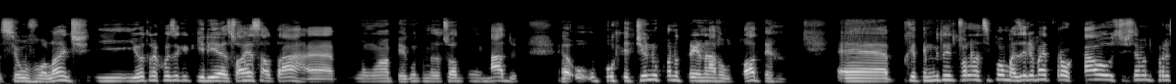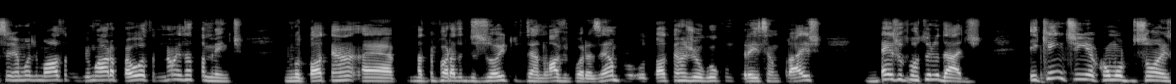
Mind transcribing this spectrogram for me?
ser o volante. E, e outra coisa que eu queria só ressaltar, é, não é uma pergunta, mas é só um dado, é, o, o Pochettino quando treinava o Tottenham, é, porque tem muita gente falando assim, pô, mas ele vai trocar o sistema do Paris Saint-Germain de uma, outra- de uma hora para outra. Não exatamente. No Tottenham, é, na temporada 18-19, por exemplo, o Tottenham jogou com três centrais, 10 oportunidades. E quem tinha como opções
